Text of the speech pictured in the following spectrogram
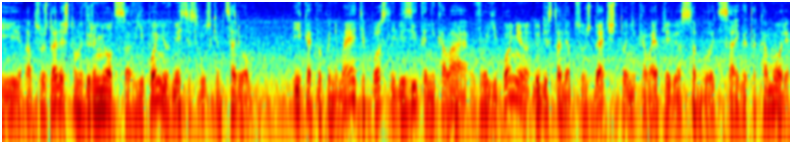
И обсуждали, что он вернется в Японию вместе с русским царем. И, как вы понимаете, после визита Николая в Японию люди стали обсуждать, что Николай привез с собой Сайга Такамори.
